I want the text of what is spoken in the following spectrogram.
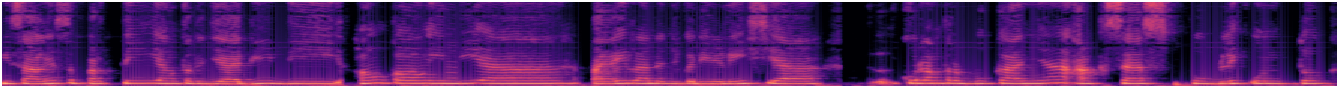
Misalnya seperti yang terjadi di Hong Kong, India, Thailand, dan juga di Indonesia. Kurang terbukanya akses publik untuk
